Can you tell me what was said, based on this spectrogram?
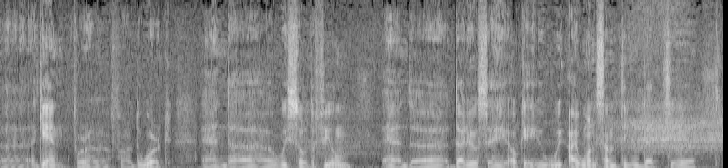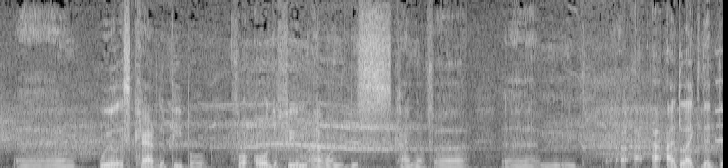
uh, again for uh, for the work. And uh, we saw the film, and uh, Dario say, okay, we, I want something that uh, will scare the people. For all the film, I want this kind of. Um, I, would like that the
